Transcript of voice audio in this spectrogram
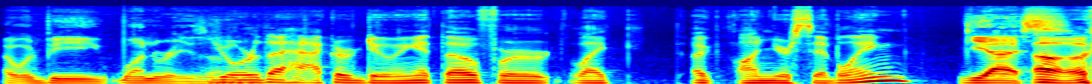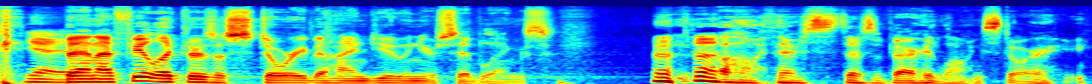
That would be one reason. You're the hacker doing it though for like uh, on your sibling. yes. Oh, okay. Yeah. ben i feel like there's a story behind you and your siblings oh, there's there's a very long story.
